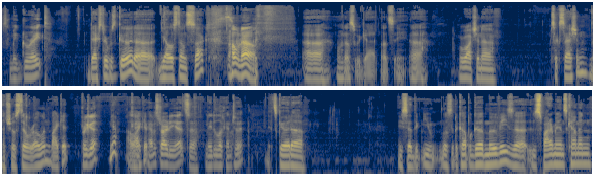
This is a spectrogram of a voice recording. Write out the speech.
It's gonna be great. Dexter was good. Uh, Yellowstone sucked. Oh no. Uh, what else we got? Let's see. Uh, we're watching uh, Succession. That show's still rolling. Like it. Pretty good. Yeah, I Okay. like it. Haven't started yet, so need to look into it. It's good. Uh, he said that you listed a couple good movies. Uh, Spider Man's coming.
